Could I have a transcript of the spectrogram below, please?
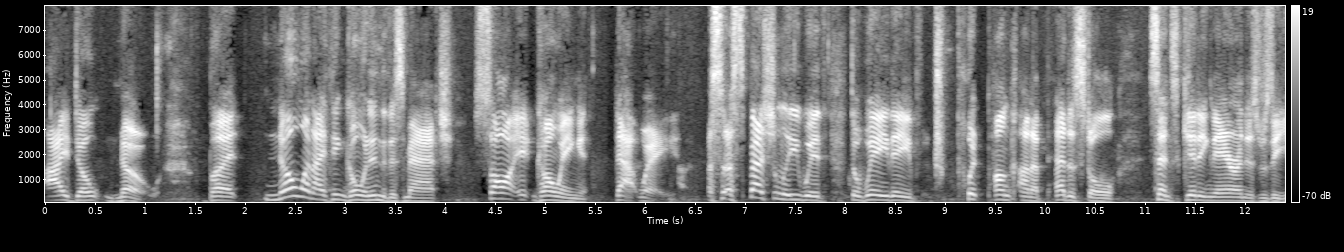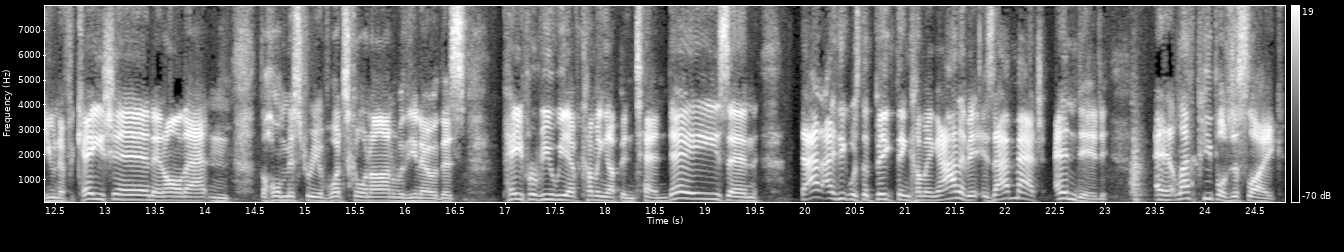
I don't know. But no one, I think, going into this match saw it going that way, especially with the way they've put Punk on a pedestal since getting there. And this was a unification and all that, and the whole mystery of what's going on with, you know, this pay per view we have coming up in 10 days. And that I think was the big thing coming out of it is that match ended and it left people just like,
